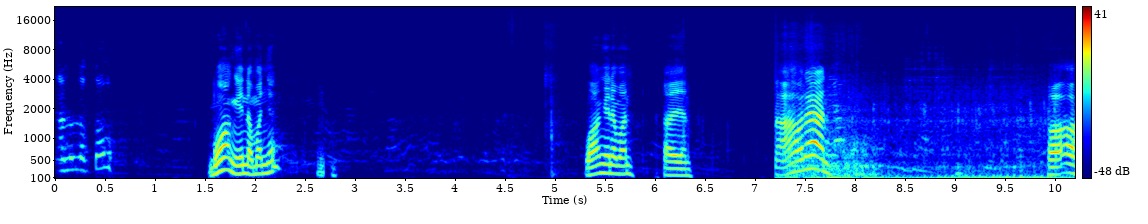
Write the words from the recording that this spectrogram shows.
ano lang to? Buhangin naman yan. Buhangin naman. Kaya yan. Naaho na yan. Oo.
